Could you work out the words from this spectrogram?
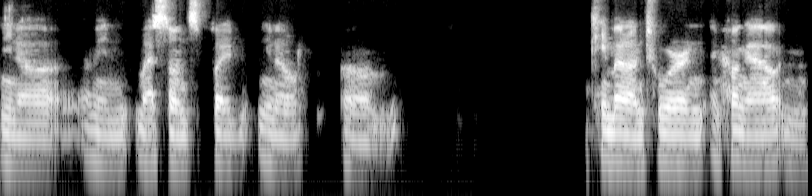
you know, I mean, my son's played. You know, um, came out on tour and, and hung out, and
